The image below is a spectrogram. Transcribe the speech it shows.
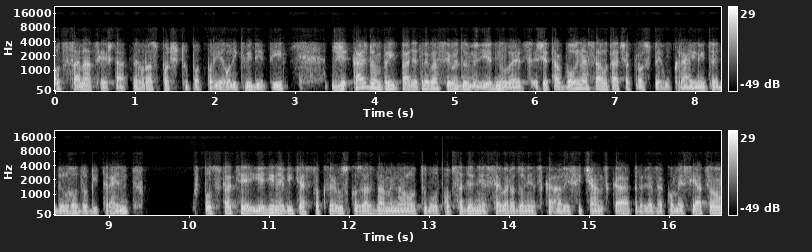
od sanácie štátneho rozpočtu, podpory jeho likvidity. Že v každom prípade treba si uvedomiť jednu vec, že tá vojna sa otáča prospech Ukrajiny, to je dlhodobý trend, v podstate jediné víťazstvo, ktoré Rusko zaznamenalo, to bolo obsadenie Severodonecka a Lisičanska pred viac ako mesiacom,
